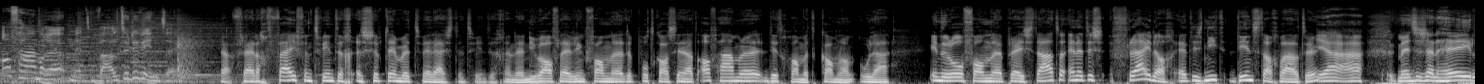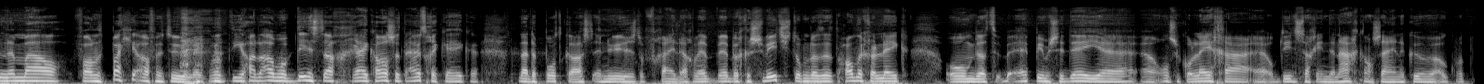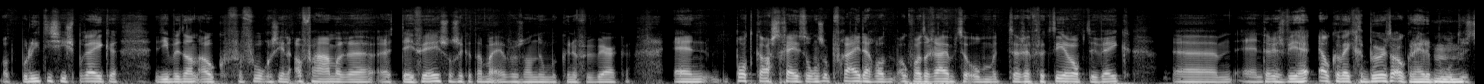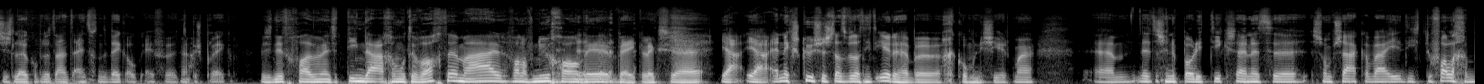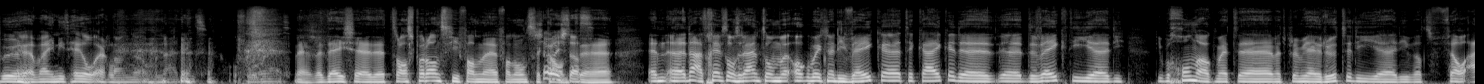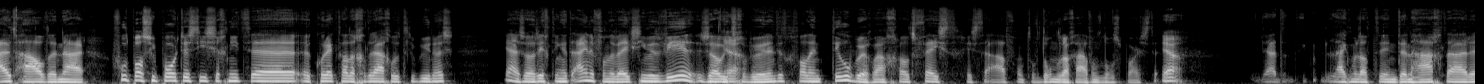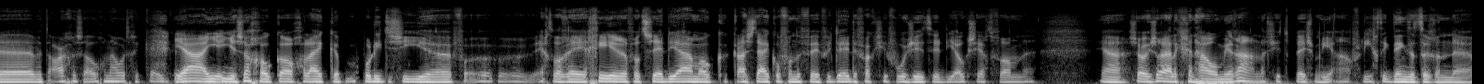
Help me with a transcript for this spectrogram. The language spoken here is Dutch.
Afhameren met Wouter de Winter. Ja, vrijdag 25 september 2020. Een nieuwe aflevering van eh, de podcast inderdaad afhameren. In dit geval met Kamran Oela in de rol van uh, presentator. En het is vrijdag, het is niet dinsdag, Wouter. Ja, mensen zijn helemaal van het padje af natuurlijk. Want die hadden allemaal op dinsdag rijkhalsend uitgekeken naar de podcast. En nu is het op vrijdag. We, we hebben geswitcht omdat het handiger leek. Omdat Pim CD, uh, onze collega, op dinsdag in Den Haag kan zijn. Dan kunnen we ook wat, wat politici spreken. Die we dan ook vervolgens in afhameren uh, tv, zoals ik het dan maar even zal noemen, kunnen verwerken. En de podcast geeft ons op vrijdag wat, ook wat ruimte om te reflecteren op de week. Um, en er is weer elke week gebeurt er ook een heleboel. Mm. Dus het is leuk om dat aan het eind van de week ook even ja. te bespreken. Dus in dit geval hebben mensen tien dagen moeten wachten, maar vanaf nu gewoon weer wekelijks. Uh... Ja, ja, en excuses dat we dat niet eerder hebben gecommuniceerd. Maar um, net als in de politiek zijn het uh, soms zaken waar je, die toevallig gebeuren ja. en waar je niet heel erg lang over nadenkt. of nee, bij deze de transparantie van, van onze Zo kant. Is dat. en nou, het geeft ons ruimte om ook een beetje naar die week te kijken. De, de, de week die... die die begon ook met, uh, met premier Rutte, die, uh, die wat fel uithaalde naar voetbalsupporters die zich niet uh, correct hadden gedragen op de tribunes. Ja, zo richting het einde van de week zien we weer zoiets ja. gebeuren. In dit geval in Tilburg, waar een groot feest gisteravond of donderdagavond losbarstte. Ja. Ja, dat, lijkt me dat in Den Haag daar uh, met argusogen naar wordt gekeken. Ja, je, je zag ook al gelijk uh, politici uh, echt wel reageren van het CDA, maar ook Klaas Dijkel van de VVD, de fractievoorzitter, die ook zegt van ja, zo is er eigenlijk geen houden meer aan als je het op deze manier aanvliegt. Ik denk dat er een, uh,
